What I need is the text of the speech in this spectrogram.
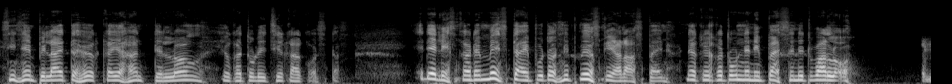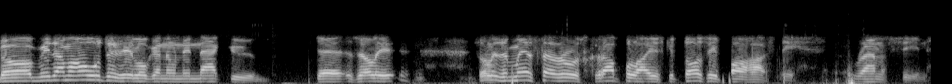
Sisempi laitahyökkäjä Hunter Long, joka tuli Chicagosta. Edelliskauden mesta ei putos nyt myöskin alaspäin. Näkyykö tunnelin päässä nyt valoa? No, mitä mä oon uutisia lukenut, niin näkyy. Se, se oli se, oli se mestaruus, krapula iski tosi pahasti Ramsiin.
